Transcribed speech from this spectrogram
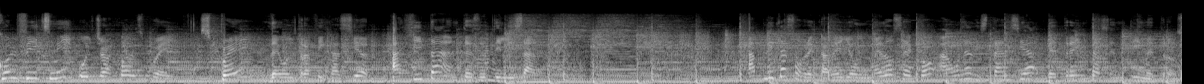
Cool Fix Me Ultra Hold Spray. Spray de ultrafijación. Agita antes de utilizar. Aplica sobre cabello húmedo seco a una distancia de 30 centímetros.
